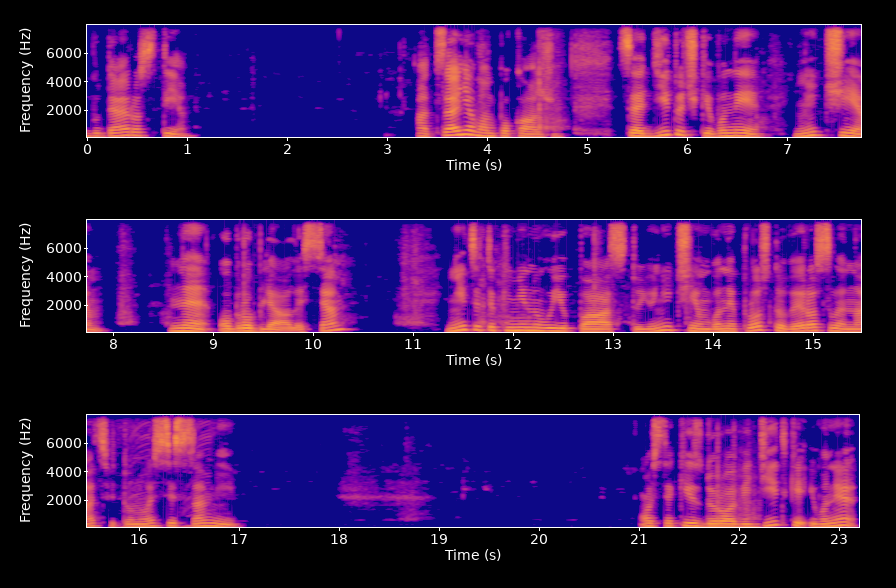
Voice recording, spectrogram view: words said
буде рости. А це я вам покажу. Це діточки, вони нічим не оброблялися, ні цитокініновою пастою, нічим. Вони просто виросли на цвітоносі самі. Ось такі здорові дітки, і вони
